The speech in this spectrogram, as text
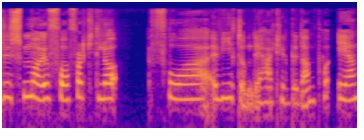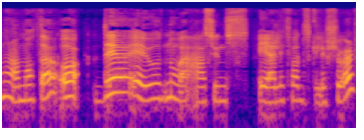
du må jo få folk til å få vite om de her tilbudene på en eller annen måte. Og det er jo noe jeg syns er litt vanskelig sjøl.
